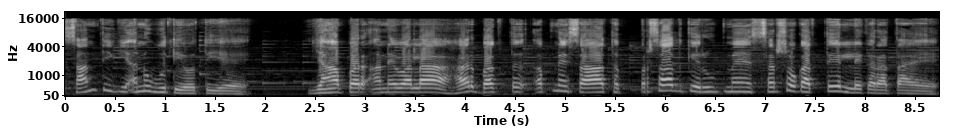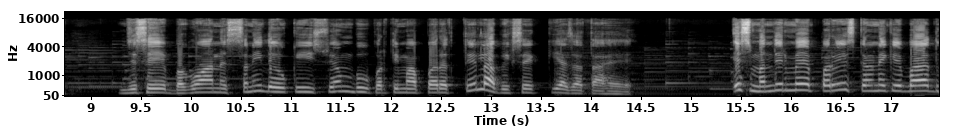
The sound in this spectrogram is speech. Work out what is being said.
शांति की अनुभूति होती है। यहाँ पर आने वाला हर भक्त अपने साथ प्रसाद के रूप में सरसों का तेल लेकर आता है, जिसे भगवान शनिदेव की स्वयंभू प्रतिमा पर तेलाभिषेक किया जाता है। इस मंदिर में प्रवेश करने के बाद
